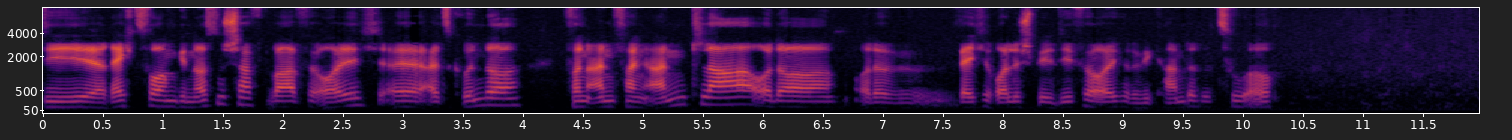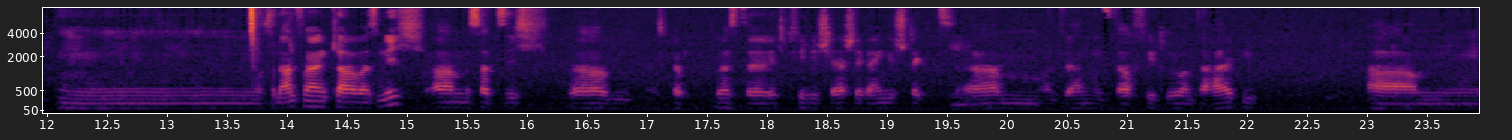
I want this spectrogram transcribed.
Die Rechtsform Genossenschaft war für euch äh, als Gründer von Anfang an klar oder, oder welche Rolle spielt die für euch oder wie kam das dazu auch? Mm, von Anfang an klar war es nicht. Ähm, es hat sich, ähm, ich glaube, du hast da recht viel Recherche reingesteckt ähm, und wir haben uns da auch viel drüber unterhalten. Ähm,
